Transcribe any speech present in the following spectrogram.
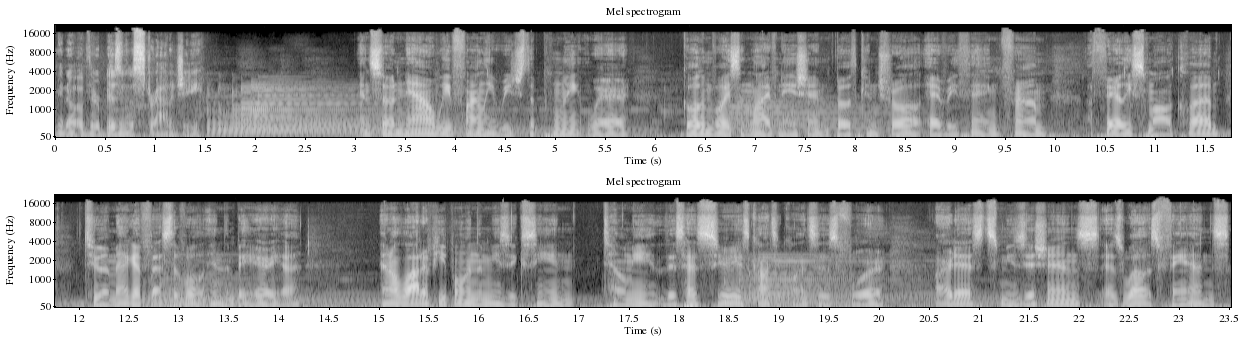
you know, of their business strategy. And so now we've finally reached the point where Goldenvoice and Live Nation both control everything from a fairly small club to a mega festival in the Bay Area. And a lot of people in the music scene tell me this has serious consequences for artists, musicians, as well as fans.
